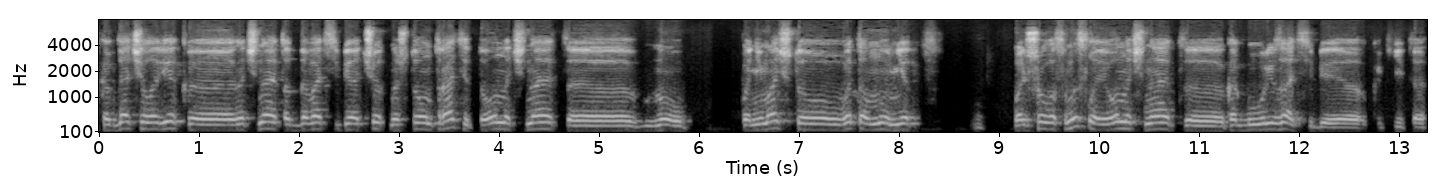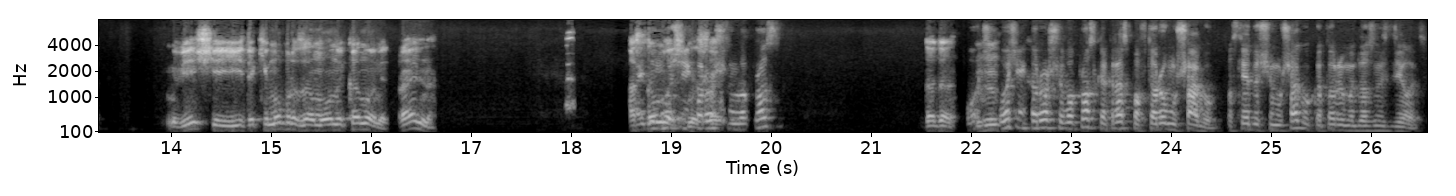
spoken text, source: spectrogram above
когда человек э, начинает отдавать себе отчет, на что он тратит, то он начинает э, ну, понимать, что в этом ну, нет большого смысла, и он начинает э, как бы урезать себе какие-то вещи, и таким образом он экономит, правильно? Это очень смысл. хороший вопрос. Да-да. Очень, угу. очень хороший вопрос как раз по второму шагу, по следующему шагу, который мы должны сделать.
